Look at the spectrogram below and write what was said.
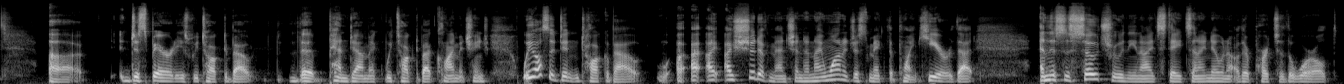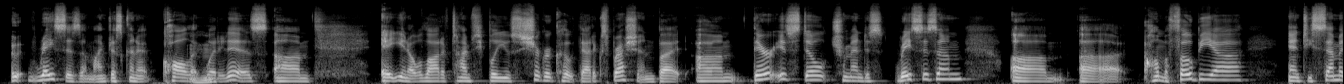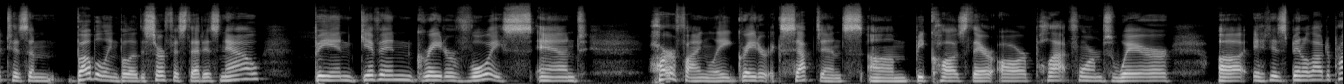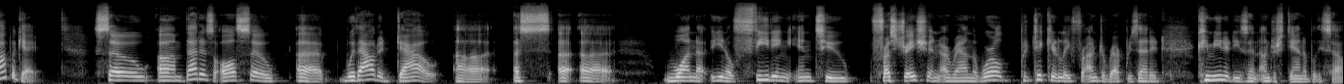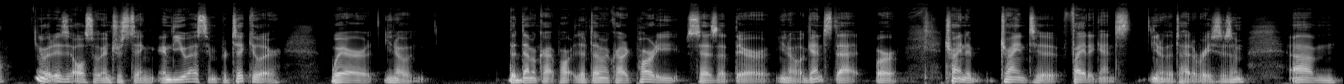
uh, disparities. We talked about the pandemic. We talked about climate change. We also didn't talk about. I, I, I should have mentioned, and I want to just make the point here that. And this is so true in the United States, and I know in other parts of the world. uh, Racism, I'm just going to call it what it is. Um, eh, you know, a lot of times people use sugarcoat that expression, but um, there is still tremendous racism, um, uh, homophobia, anti Semitism bubbling below the surface that is now being given greater voice and horrifyingly greater acceptance um, because there are platforms where uh, it has been allowed to propagate. So um, that is also, uh, without a doubt, uh, a, a, one you know feeding into frustration around the world, particularly for underrepresented communities, and understandably so. It is also interesting in the U.S. in particular, where you know the Democrat part, the Democratic Party says that they're you know against that or trying to trying to fight against you know the tide of racism. Um,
